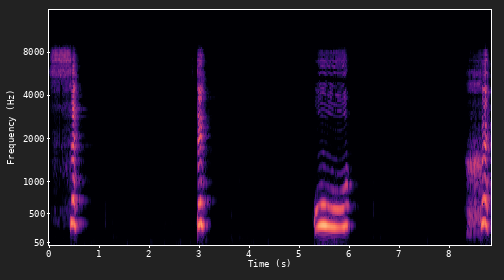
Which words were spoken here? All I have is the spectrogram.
С. Т. У. Х.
